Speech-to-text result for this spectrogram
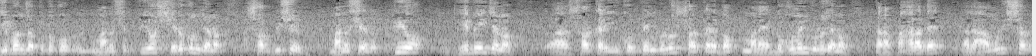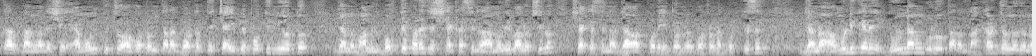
জীবন যতটুকু মানুষের প্রিয়, সেরকম যেন সব বিষয়ে মানুষের প্রিয় ভেবেই যেন সরকারি ইকুইপমেন্টগুলো সরকারের মানে ডকুমেন্টগুলো যেন তারা পাহারা দেয়, তাহলে আওয়ামী সরকার বাংলাদেশে এমন কিছু অঘটন তারা ঘটাতে চাইবে প্রতিনিয়ত, যেন মানুষ বলতে পারে যে শেখ হাসিনা আমলি ভালো ছিল, শেখ হাসিনা যাওয়ার পরে এই ধরনের ঘটনা ঘটতেছে, যেন আওয়ামী লীগের এই দুর্নামগুলো তারা রাখার জন্য যেন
